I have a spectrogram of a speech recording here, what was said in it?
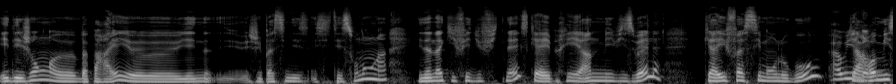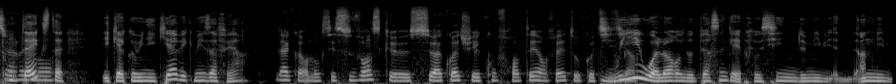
Et des gens, euh, bah pareil, euh, y a une, je vais pas citer son nom, hein, une nana qui fait du fitness, qui avait pris un de mes visuels, qui a effacé mon logo, Ah oui, qui a remis son carrément. texte et qui a communiqué avec mes affaires. D'accord, donc c'est souvent ce, que, ce à quoi tu es confronté en fait au quotidien. Oui, ou alors une autre personne qui avait pris aussi une demi, un de mes-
